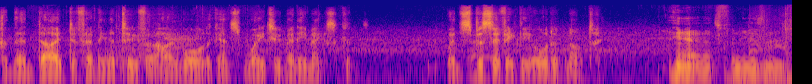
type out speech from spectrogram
And then died defending a two-foot-high wall against way too many Mexicans, when specifically ordered not to. Yeah, that's funny, isn't it?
